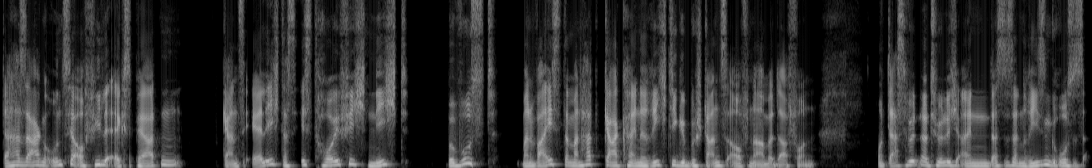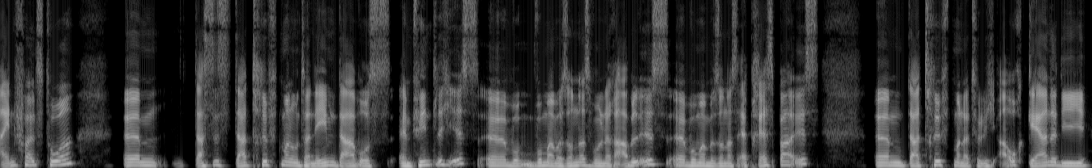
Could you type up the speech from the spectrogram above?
da sagen uns ja auch viele Experten, ganz ehrlich, das ist häufig nicht bewusst. Man weiß, man hat gar keine richtige Bestandsaufnahme davon. Und das wird natürlich ein, das ist ein riesengroßes Einfallstor. Ähm, das ist, da trifft man Unternehmen da, wo es empfindlich ist, äh, wo, wo man besonders vulnerabel ist, äh, wo man besonders erpressbar ist. Ähm, da trifft man natürlich auch gerne die,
